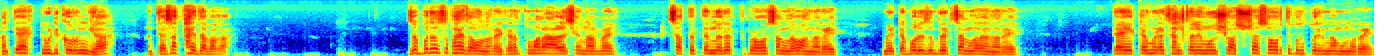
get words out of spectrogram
आणि त्या ॲक्टिव्हिटी करून घ्या आणि त्याचा फायदा बघा. जबरदस्त फायदा होणार आहे कारण तुम्हाला आळस येणार नाही. सातत्यानं रक्तप्रवाह चांगला वाहणार आहे. मेटाबॉलिझम रेट चांगला राहणार आहे. त्या एका मिनिटाच्या हालचालीमुळे श्वासोश्वासावरती पण परिणाम होणार आहे.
